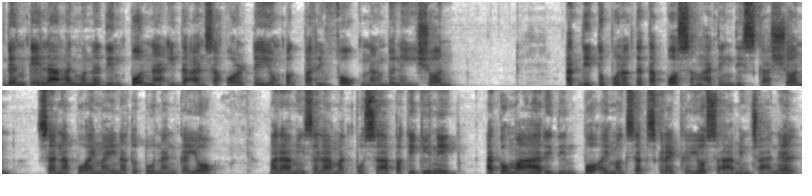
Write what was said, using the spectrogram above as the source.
then kailangan mo na din po na idaan sa korte yung pagpa-revoke ng donation. At dito po nagtatapos ang ating discussion. Sana po ay may natutunan kayo. Maraming salamat po sa pakikinig at kung maaari din po ay mag-subscribe kayo sa aming channel.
